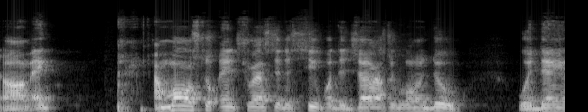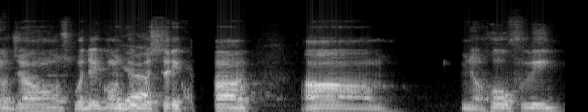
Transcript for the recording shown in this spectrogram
Um, and I'm also interested to see what the Giants are going to do with Daniel Jones, what they're going to yeah. do with Saquon. Um, you know, hopefully,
